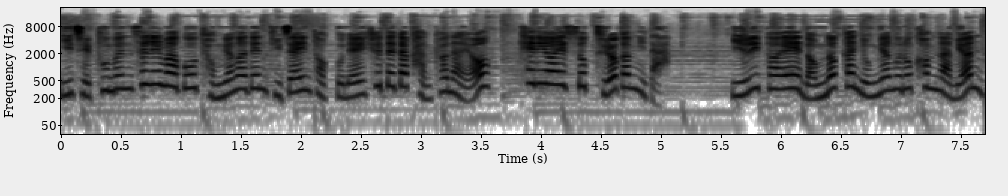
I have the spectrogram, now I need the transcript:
이 제품은 슬림하고 경량화된 디자인 덕분에 휴대가 간편하여 캐리어에 쏙 들어갑니다. 1리터의 넉넉한 용량으로 컵라면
